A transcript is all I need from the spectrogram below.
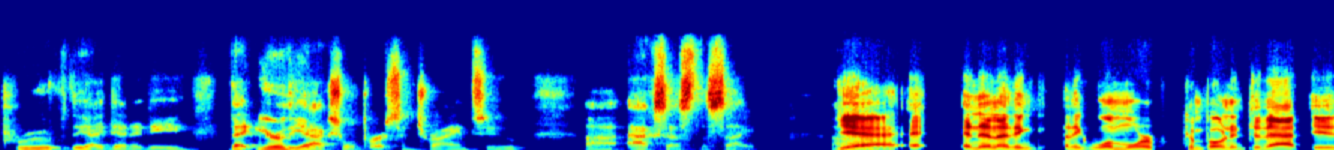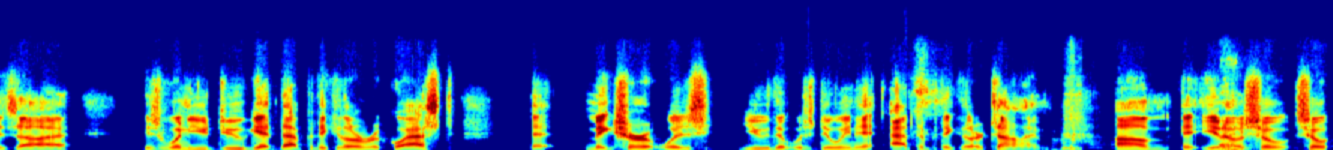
prove the identity that you're the actual person trying to uh, access the site. Yeah, um, and then I think I think one more component to that is uh, is when you do get that particular request, eh, make sure it was you that was doing it at the particular time. Um, it, you know, so so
